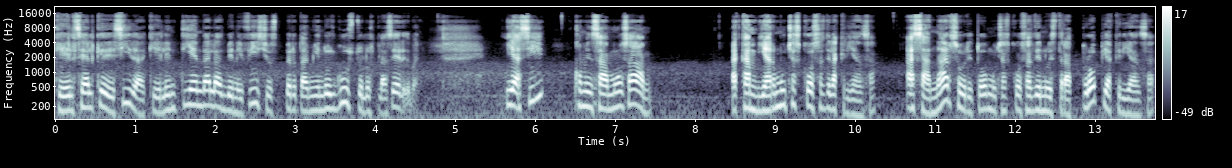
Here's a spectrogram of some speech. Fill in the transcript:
que, él sea el que decida, que él entienda los beneficios, pero también los gustos, los placeres, bueno. Y así comenzamos a, a cambiar muchas cosas de la crianza, a sanar sobre todo muchas cosas de nuestra propia crianza,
